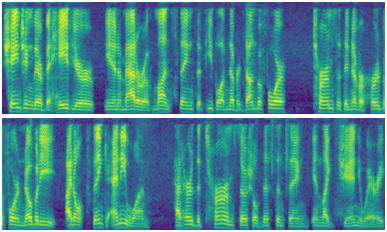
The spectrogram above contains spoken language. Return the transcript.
changing their behavior in a matter of months things that people have never done before terms that they never heard before. Nobody, I don't think anyone had heard the term social distancing in like January.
